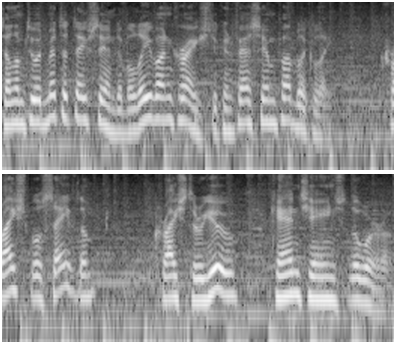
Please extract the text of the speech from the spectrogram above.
Tell them to admit that they've sinned, to believe on Christ, to confess Him publicly. Christ will save them. Christ through you can change the world.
